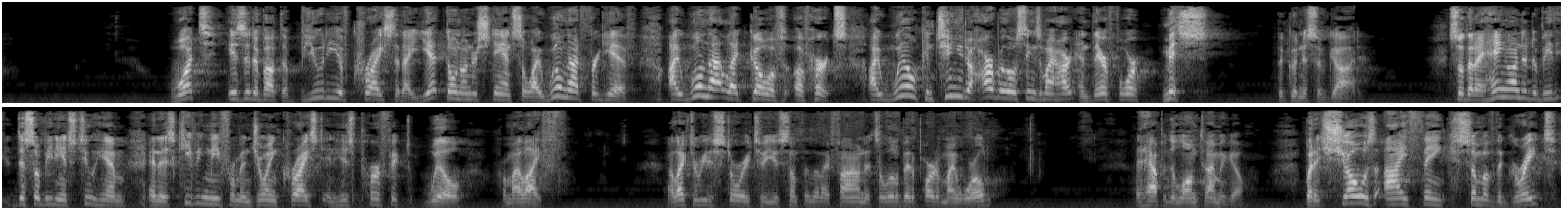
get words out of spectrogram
What is it about the beauty of Christ that I yet don't understand, so I will not forgive? I will not let go of, of hurts. I will continue to harbor those things in my heart and therefore miss the goodness of God. So that I hang on to disobedience to Him and is keeping me from enjoying Christ in His perfect will for my life. I'd like to read a story to you, something that I found. It's a little bit a part of my world. It happened a long time ago. But it shows, I think, some of the great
